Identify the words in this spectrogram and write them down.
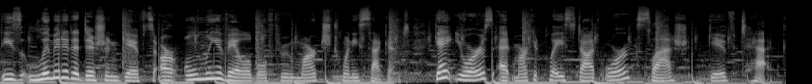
These limited edition gifts are only available through March 22nd. Get yours at marketplace.org/givetech.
